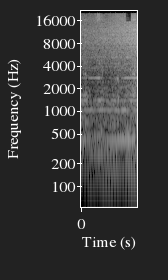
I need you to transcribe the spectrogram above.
Thank you.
